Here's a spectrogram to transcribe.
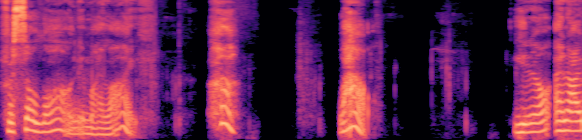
for so long in my life. Huh. Wow. You know, and I,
